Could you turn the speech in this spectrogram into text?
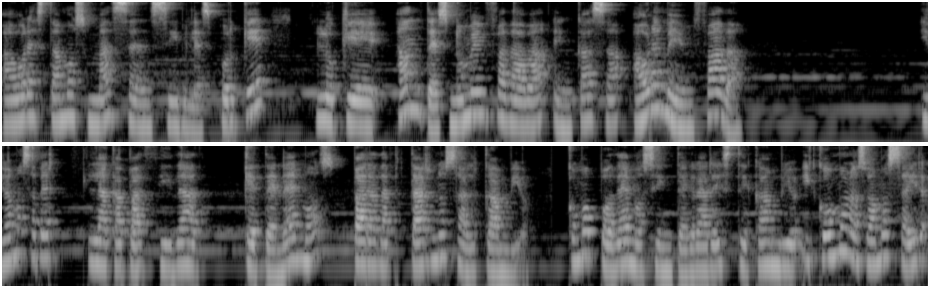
ahora estamos más sensibles, por qué lo que antes no me enfadaba en casa, ahora me enfada. Y vamos a ver la capacidad que tenemos para adaptarnos al cambio, cómo podemos integrar este cambio y cómo nos vamos a ir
